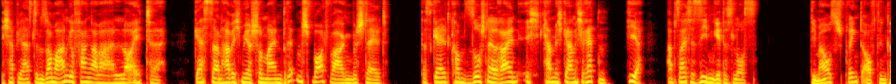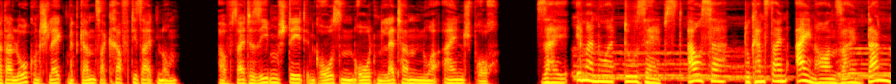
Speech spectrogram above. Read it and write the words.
Ich habe ja erst im Sommer angefangen, aber Leute, Gestern habe ich mir schon meinen dritten Sportwagen bestellt. Das Geld kommt so schnell rein, ich kann mich gar nicht retten. Hier, ab Seite 7 geht es los. Die Maus springt auf den Katalog und schlägt mit ganzer Kraft die Seiten um. Auf Seite 7 steht in großen roten Lettern nur ein Spruch. Sei immer nur du selbst, außer du kannst ein Einhorn sein, dann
